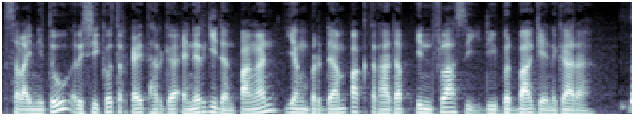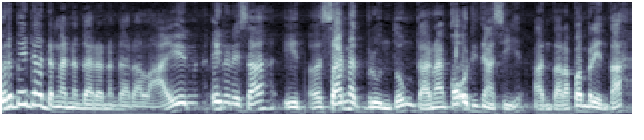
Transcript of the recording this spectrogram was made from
Selain itu, risiko terkait harga energi dan pangan yang berdampak terhadap inflasi di berbagai negara. Berbeda dengan negara-negara lain, Indonesia it, uh, sangat beruntung karena koordinasi antara pemerintah,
